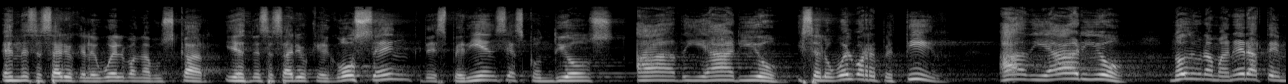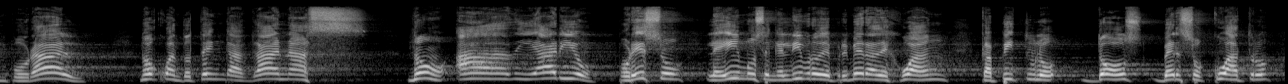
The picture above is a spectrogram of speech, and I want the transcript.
Es necesario que le vuelvan a buscar y es necesario que gocen de experiencias con Dios a diario. Y se lo vuelvo a repetir, a diario, no de una manera temporal, no cuando tenga ganas, no, a diario. Por eso leímos en el libro de Primera de Juan, capítulo 2, verso 4,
